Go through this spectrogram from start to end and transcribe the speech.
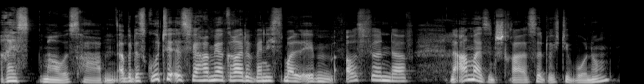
Restmaus haben. Aber das Gute ist, wir haben ja gerade, wenn ich es mal eben ausführen darf, eine Ameisenstraße durch die Wohnung.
